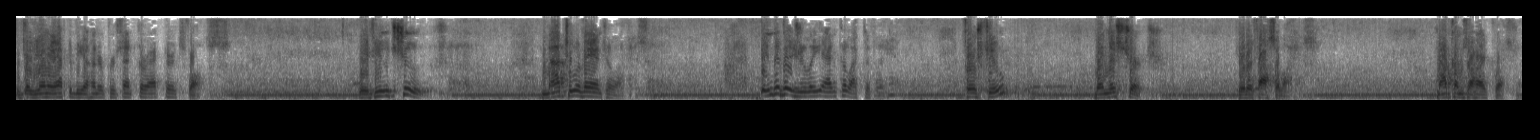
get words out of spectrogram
because you only have to be 100% correct or it's false. If you choose not to evangelize, individually and collectively, first you, then this church, it'll fossilize. Now comes the hard question.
